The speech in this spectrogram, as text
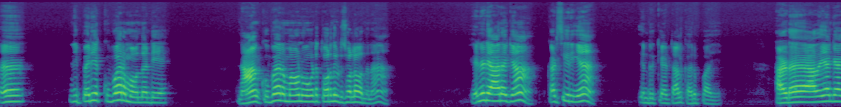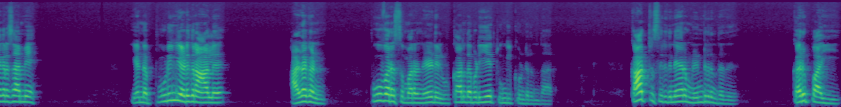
ஆ? நீ பெரிய குபேர மகன் தாண்டி. நான் குபேர மகன் உங்கள்கிட்ட திறந்துக்கிட்டு சொல்ல வந்தேனா? என்னடி ஆரோக்கியம்? கடிச்சிக்கிறீங்க? என்று கேட்டால் கருப்பாயி. அட அதை ஏன் கேட்குற சாமி? என்னை பிடுங்கி எடுக்கிற ஆள் அழகன் பூவரசு மர நிழலில் உட்கார்ந்தபடியே தூங்கிக் கொண்டிருந்தார். காற்று சிறிது நேரம் நின்றிருந்தது. கருப்பாயி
